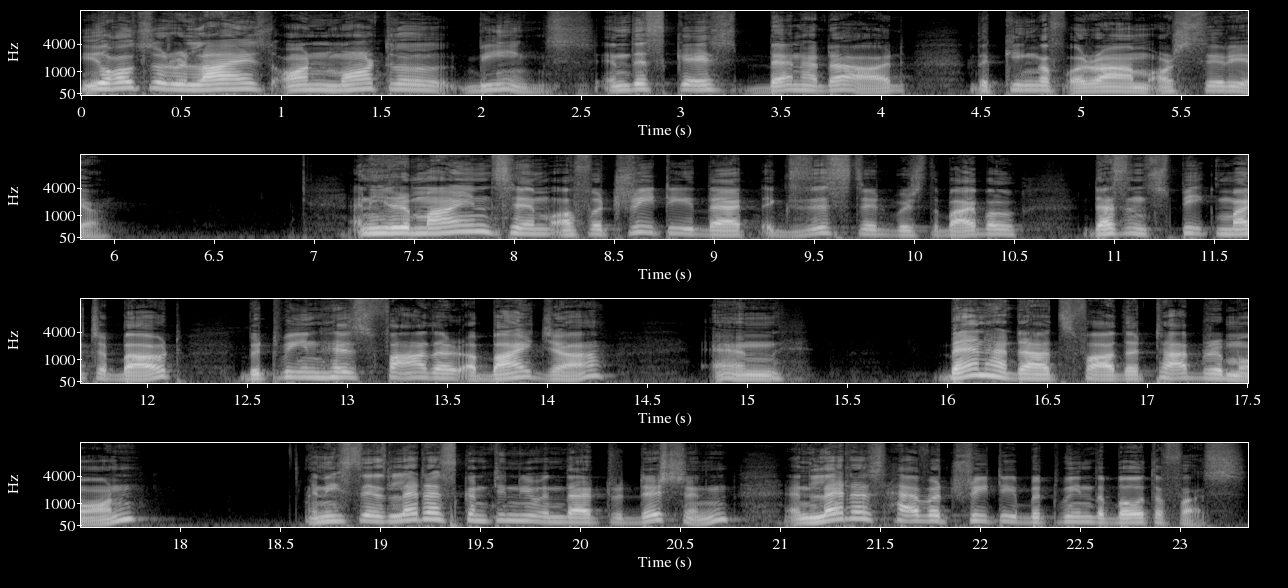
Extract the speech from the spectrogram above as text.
he also relies on mortal beings. In this case, Ben Hadad, the king of Aram or Syria. And he reminds him of a treaty that existed, which the Bible doesn't speak much about, between his father Abijah and Ben Hadad's father Tabrimon. And he says, Let us continue in that tradition and let us have a treaty between the both of us.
